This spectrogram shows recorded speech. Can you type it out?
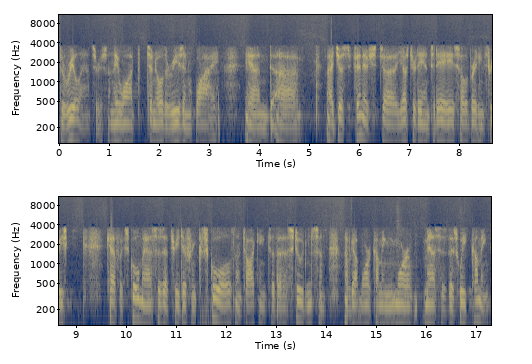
the real answers and they want to know the reason why. And uh, I just finished uh, yesterday and today celebrating three Catholic school masses at three different schools and talking to the students, and I've got more coming, more masses this week coming.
